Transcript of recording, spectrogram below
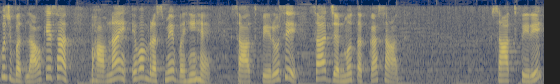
कुछ बदलाव के साथ भावनाएँ एवं रस्में वही हैं। सात फेरों से सात जन्मों तक का साथ। सात फेरे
